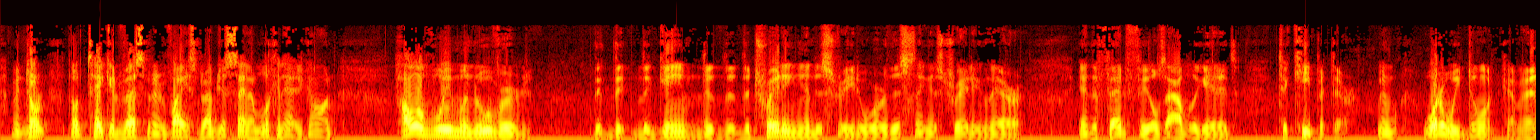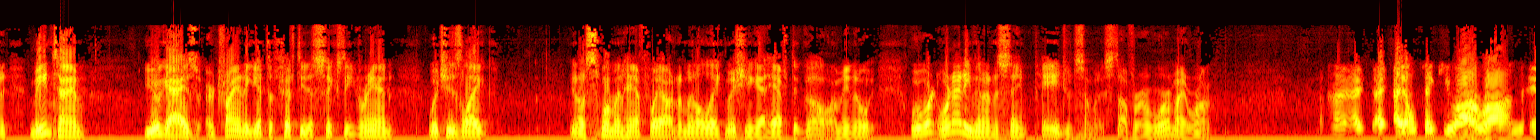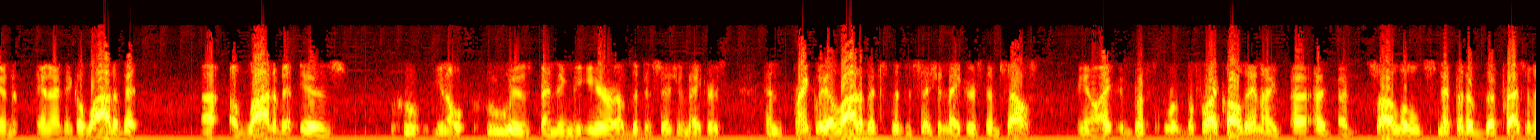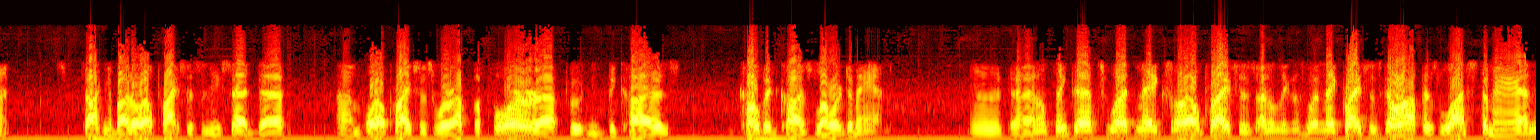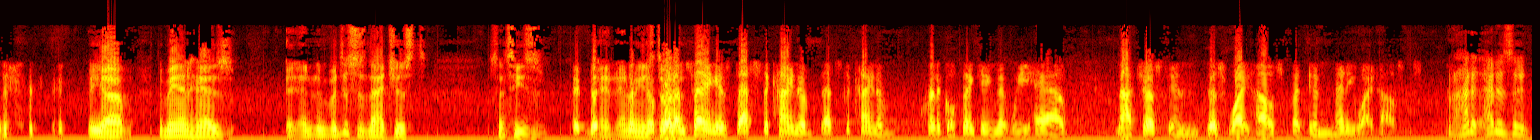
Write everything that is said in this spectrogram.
I mean, don't don't take investment advice, but I'm just saying. I'm looking at it going, how have we maneuvered the the, the game the, the the trading industry to where this thing is trading there, and the Fed feels obligated to keep it there? I mean, what are we doing, Kevin? And meantime, you guys are trying to get to fifty to sixty grand, which is like you know, swimming halfway out in the middle of Lake Michigan, you got half to go. I mean, we're, we're not even on the same page with some of this stuff, or where am I wrong? I, I, I don't think you are wrong, and and I think a lot of it, uh, a lot of it is who you know who is bending the ear of the decision makers, and frankly, a lot of it's the decision makers themselves. You know, I before, before I called in, I, uh, I I saw a little snippet of the president talking about oil prices, and he said uh, um, oil prices were up before uh, Putin because COVID caused lower demand. Uh, I don't think that's what makes oil prices. I don't think that's what make prices go up. Is less demand. the uh, the man has, and, and, but this is not just since he's. but, and, and but what I'm saying is that's the kind of that's the kind of critical thinking that we have, not just in this White House, but in many White Houses. But how, do, how does that?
